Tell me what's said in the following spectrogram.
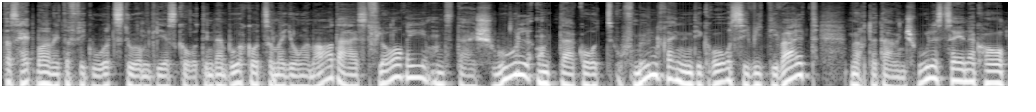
das hat mal mit der Figur zu tun, um die es geht. In dem Buch geht es um einen jungen Mann, der heißt Flori und der ist schwul und der geht auf München in die große weite Welt, möchte auch in schwule Szenen kommen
